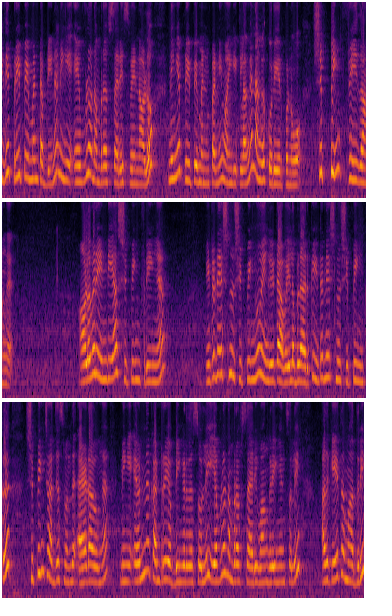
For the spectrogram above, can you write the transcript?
இதே ப்ரீபேமெண்ட் அப்படின்னா நீங்கள் எவ்வளோ நம்பர் ஆஃப் சாரீஸ் வேணாலும் நீங்கள் ப்ரீபேமெண்ட் பண்ணி வாங்கிக்கலாங்க. நாங்கள் கொரியர் பண்ணுவோம். ஷிப்பிங் ஃப்ரீ தாங்க. ஆல் ஓவர் இந்தியா ஷிப்பிங் ஃப்ரீங்க இன்டர்நேஷ்னல் ஷிப்பிங்கும் எங்ககிட்ட அவைலபிளாக இருக்குது இன்டர்நேஷ்னல் ஷிப்பிங்க்கு ஷிப்பிங் சார்ஜஸ் வந்து ஆட் ஆகுங்க. நீங்கள் என்ன கண்ட்ரி அப்படிங்கிறத சொல்லி எவ்வளோ நம்பர் ஆஃப் சாரீ வாங்குறீங்கன்னு சொல்லி அதுக்கேற்ற மாதிரி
